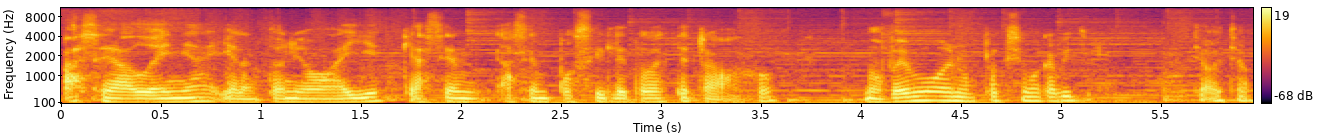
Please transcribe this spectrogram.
a Dueña y al Antonio Valle, que hacen, hacen posible todo este trabajo. Nos vemos en un próximo capítulo. Chao, chao.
